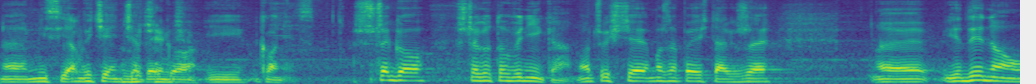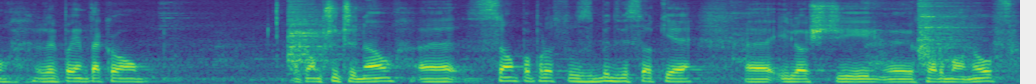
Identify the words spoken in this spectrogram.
e, misja wycięcia, Wycięcie. tego i koniec. Z czego, z czego to wynika? No oczywiście można powiedzieć tak, że e, jedyną, że tak powiem, taką taką przyczyną e, są po prostu zbyt wysokie e, ilości e, hormonów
